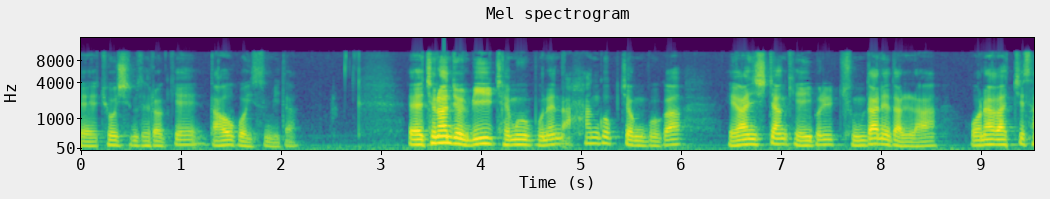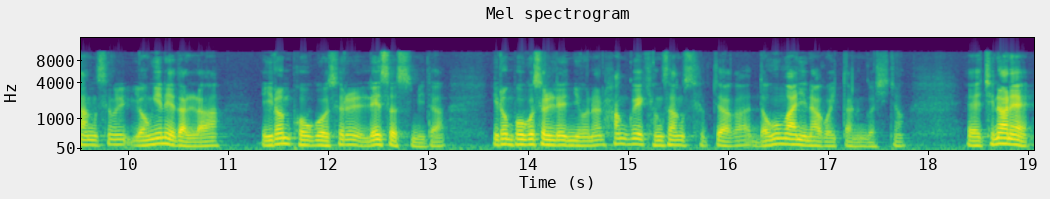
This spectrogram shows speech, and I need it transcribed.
예, 조심스럽게 나오고 있습니다. 예, 지난주 미 재무부는 한국 정부가 외환시장 개입을 중단해달라, 원화가치 상승을 용인해달라 이런 보고서를 냈었습니다. 이런 보고서를 낸 이유는 한국의 경상수적자가 너무 많이 나고 있다는 것이죠. 예, 지난해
